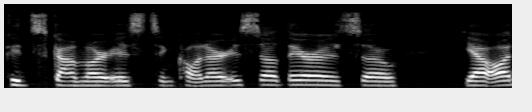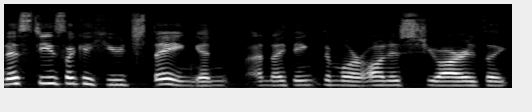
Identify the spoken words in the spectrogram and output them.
good scam artists and con artists out there, so yeah, honesty is like a huge thing, and and I think the more honest you are, like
